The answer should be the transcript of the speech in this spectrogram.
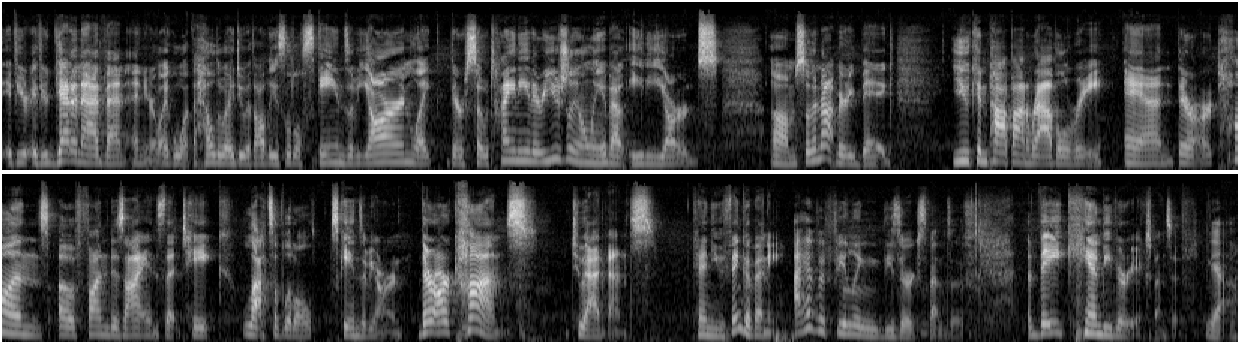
if you're if you get an advent and you're like, what the hell do I do with all these little skeins of yarn? Like they're so tiny. They're usually only about 80 yards. Um, so they're not very big. You can pop on Ravelry and there are tons of fun designs that take lots of little skeins of yarn. There are cons to advents. Can you think of any? I have a feeling these are expensive. They can be very expensive. Yeah.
